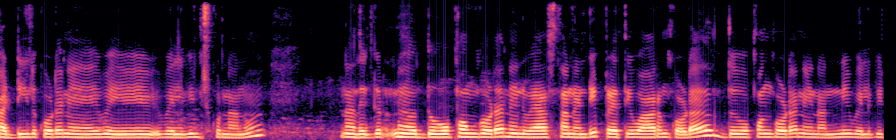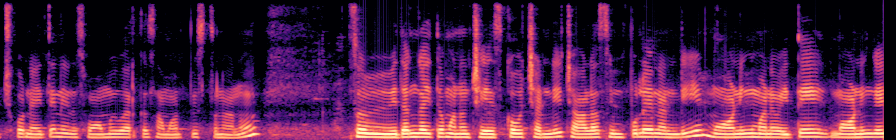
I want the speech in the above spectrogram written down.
కడ్డీలు కూడా నేను వెలిగించుకున్నాను. నా దగ్గర ధూపం కూడా నేను వేస్తానండి. ప్రతి వారం కూడా ధూపం కూడా నేను అన్నీ వెలిగించుకొని అయితే నేను స్వామివారికి సమర్పిస్తున్నాను. సో ఈ విధంగా అయితే మనం చేసుకోవచ్చండి. చాలా సింపులేనండి. మార్నింగ్ మనం అయితే మార్నింగే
